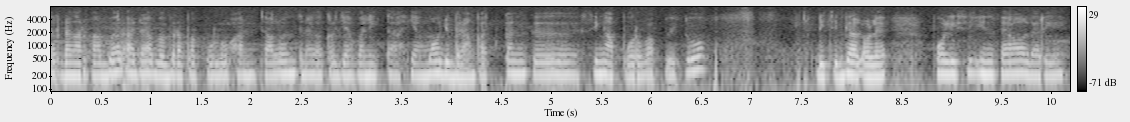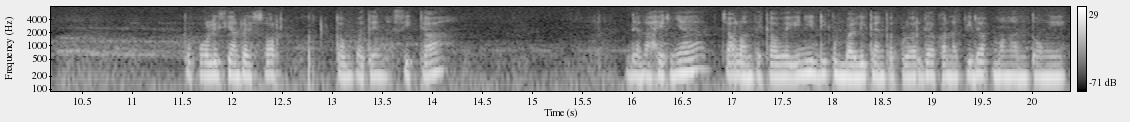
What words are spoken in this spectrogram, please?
terdengar kabar ada beberapa puluhan calon tenaga kerja wanita yang mau diberangkatkan ke Singapura waktu itu dicegal oleh polisi intel dari kepolisian resort Kabupaten Sika dan akhirnya calon TKW ini dikembalikan ke keluarga karena tidak mengantongi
